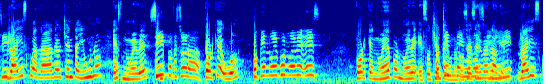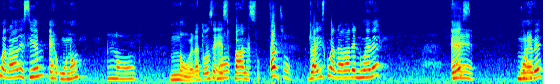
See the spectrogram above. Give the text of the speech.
Sí. Raíz cuadrada de 81 es 9. Sí, profesora, ¿Por qué, Hugo? porque 9 por 9 es Porque 9 por 9 es 81, entonces ese es 81, verdadero. sí. Raíz cuadrada de 100 es 1. no, No, ¿verdad? Entonces No. es falso. falso. Raíz cuadrada de 9 es Eh, 9.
